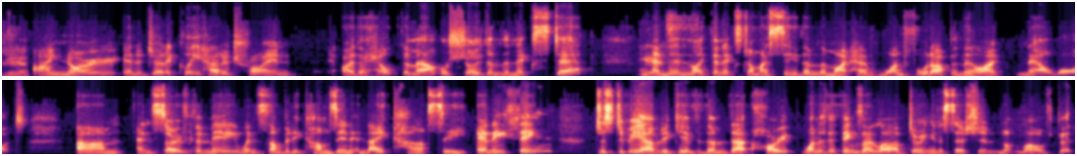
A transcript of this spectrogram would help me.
Yeah. I know energetically how to try and either help them out or show them the next step. Yes. And then, like the next time I see them, they might have one foot up and they're like, now what? Um, and so for me, when somebody comes in and they can't see anything, just to be able to give them that hope. One of the things I love doing in a session, not loved, but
